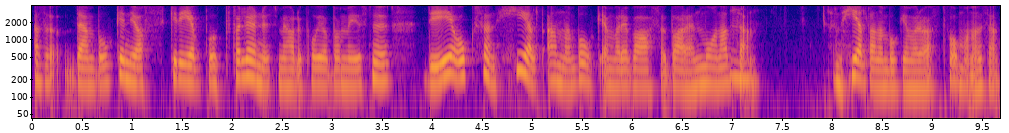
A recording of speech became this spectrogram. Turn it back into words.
alltså den boken jag skrev på uppföljaren nu som jag håller på att jobba med just nu. Det är också en helt annan bok än vad det var för bara en månad sedan. En helt annan bok än vad det var för två månader sedan.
